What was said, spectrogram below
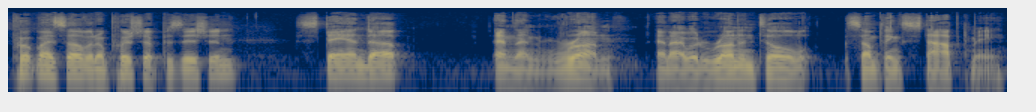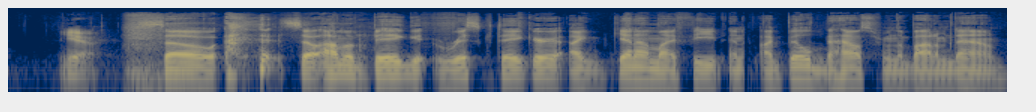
put myself in a push up position, stand up, and then run. And I would run until something stopped me. Yeah. So, so I'm a big risk taker. I get on my feet and I build the house from the bottom down.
